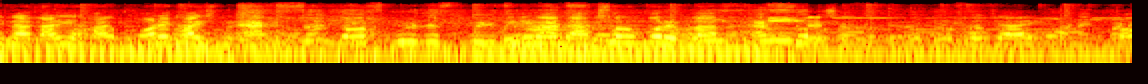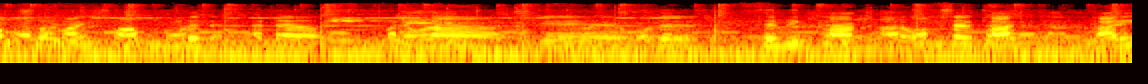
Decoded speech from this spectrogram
এনার গাড়ি অনেক হাই স্পিড একশো দশ কুড়িতে স্পিড মিনিমাম একশোর উপরে প্লাস একশো বলতে চাই সব সময় সব মোড়ে একটা মানে ওরা যে ওদের সেভিক থাক আর অফিসার থাক গাড়ি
